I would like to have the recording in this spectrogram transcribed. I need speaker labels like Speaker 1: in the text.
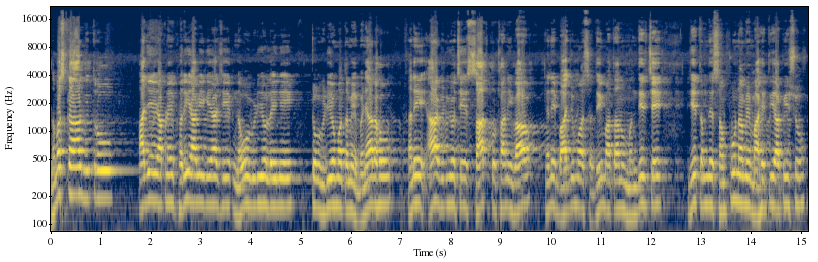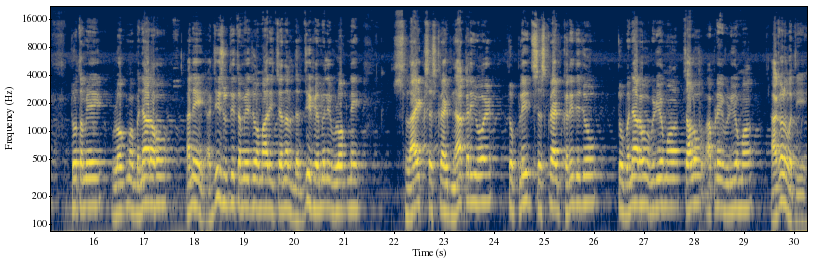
Speaker 1: નમસ્કાર મિત્રો. આજે આપણે ફરી આવી ગયા છીએ એક નવો વીડિયો લઈને. તો વિડીયોમાં તમે બન્યા રહો. અને આ વીડિયો છે સાત કોઠાની વાવ અને બાજુમાં સધી માતાનું મંદિર છે, જે તમને સંપૂર્ણ અમે માહિતી આપીશું. તો તમે વ્લોગમાં બન્યા રહો. અને હજી સુધી તમે જો અમારી ચેનલ દરજી ફેમિલી વ્લોગને લાઇક સબસ્ક્રાઈબ ના કરી હોય, તો પ્લીઝ સબસ્ક્રાઈબ કરી દેજો. તો બન્યા રહો વિડીયોમાં. ચાલો આપણે વિડીયોમાં આગળ વધીએ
